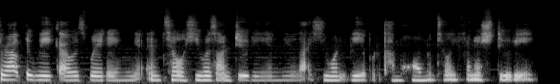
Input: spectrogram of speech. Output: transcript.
throughout the week, I was waiting until he was on duty and knew that he wouldn't be able to come home until he finished duty.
